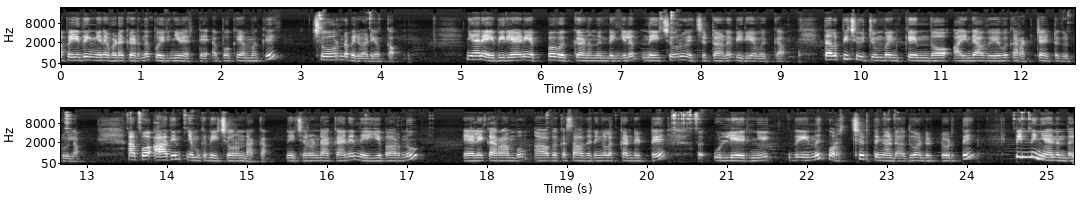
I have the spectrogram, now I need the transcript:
അപ്പോൾ ഇതിങ്ങനെ ഇവിടെ കിടന്ന് പൊരിഞ്ഞ് വരട്ടെ. അപ്പോൾ ഒക്കെ നമുക്ക് ചോറിന്റെ പരിപാടി വെക്കാം. ഞാനേ ബിരിയാണി എപ്പോൾ വെക്കുകയാണെന്നുണ്ടെങ്കിലും നെയ്ച്ചോറ് വെച്ചിട്ടാണ് ബിരിയാണി വെക്കുക തിളപ്പിച്ച് ചുറ്റുമ്പോൾ എനിക്ക് എന്തോ അതിന്റെ ആ വേവ് കറക്റ്റായിട്ട് കിട്ടൂല. അപ്പോൾ ആദ്യം നമുക്ക് നെയ്ച്ചോറ് ഉണ്ടാക്കാം. നെയ്ച്ചോറ് ഉണ്ടാക്കാൻ നെയ്യ് പാർന്നു ഏലക്കറാമ്പും അതൊക്കെ സാധനങ്ങളൊക്കെ കണ്ടിട്ട് ഉള്ളി അരിഞ്ഞ് ഇതിൽ നിന്ന് കണ്ട് അതും കണ്ട് ഇട്ട് കൊടുത്ത് പിന്നെ ഞാൻ എന്താ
